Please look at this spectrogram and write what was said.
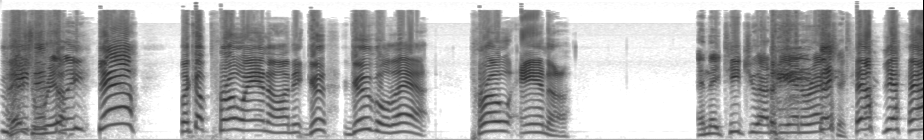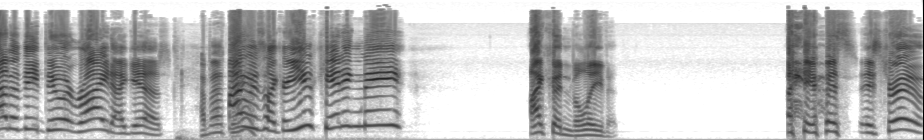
made Wait, this up?" really? Yeah. Look up Pro Ana on it. Go Google that. Pro Ana. And they teach you how to be They anorexic. tell you how to be do it right, I guess. how about that? I was like, "Are you kidding me?" I couldn't believe it. it was, it's true.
